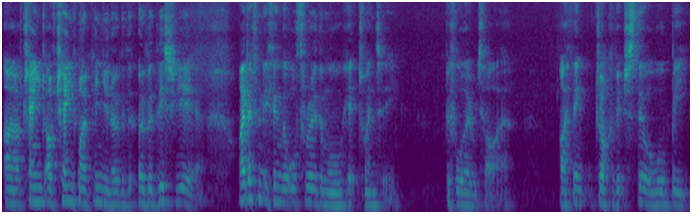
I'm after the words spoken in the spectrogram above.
and I've changed I've changed my opinion over the, over this year. I definitely think that all three of them will hit twenty before they retire. I think Djokovic still will beat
